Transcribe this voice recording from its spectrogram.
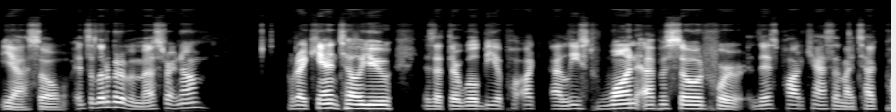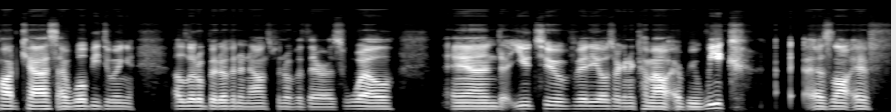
yeah so it's a little bit of a mess right now what I can tell you is that there will be a po- at least one episode for this podcast and my tech podcast. I will be doing a little bit of an announcement over there as well. And YouTube videos are going to come out every week as long if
